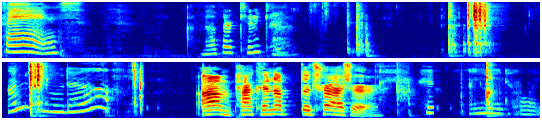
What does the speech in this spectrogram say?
friends. Another kitty cat. I'm Huda. I'm packing up the treasure. I need Hoy.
